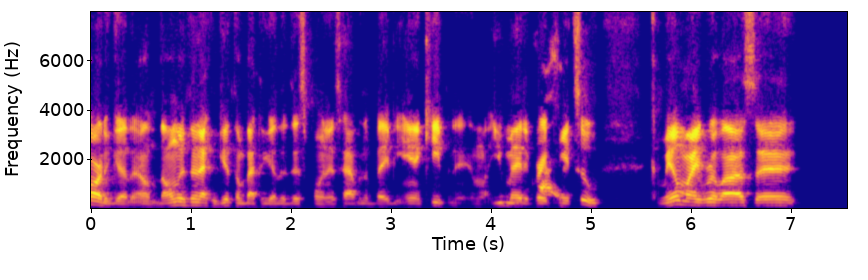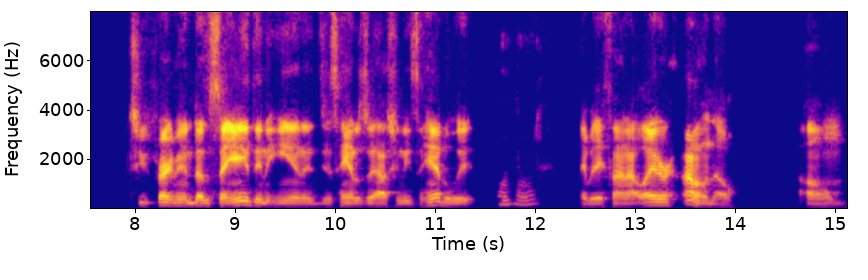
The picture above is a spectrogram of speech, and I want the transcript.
are together. Um, the only thing that can get them back together at this point is having a baby and keeping it. And like you made a great point too. Camille might realize that she's pregnant and doesn't say anything to Ian and just handles it how she needs to handle it. Mm-hmm. Maybe they find out later. I don't know. Um,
